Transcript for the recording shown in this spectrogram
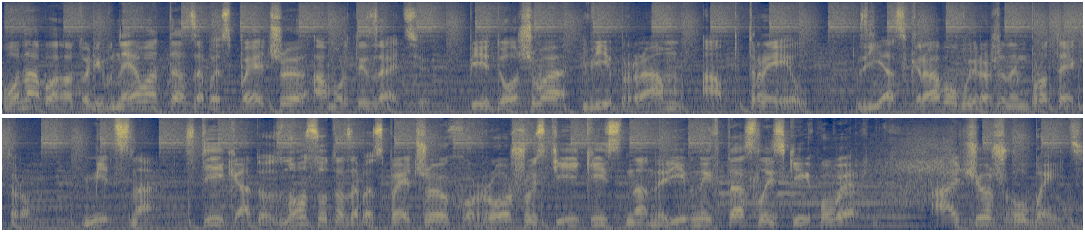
Вона багаторівнева та забезпечує амортизацію. Підошва Vibram Up Trail з яскраво вираженим протектором. Міцна, стійка до зносу та забезпечує хорошу стійкість на нерівних та слизьких поверхнях. А що ж у Бейтс?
